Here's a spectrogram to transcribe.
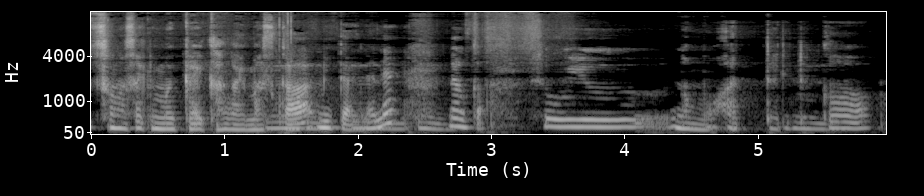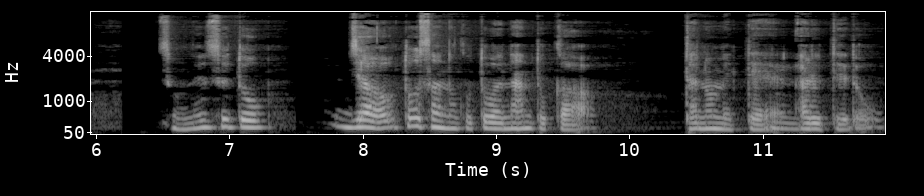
その先もう一回考えますか、みたいなね。。うんなんかそういうのもあったりとか、そうね。それとじゃあお父さんのことは何とか頼めて、うん。ある程度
